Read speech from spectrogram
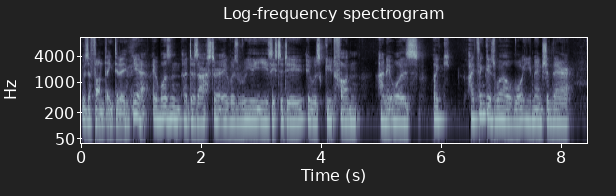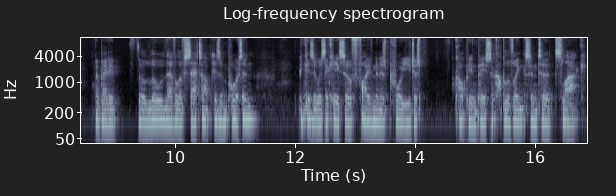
was a fun thing to do. Yeah, it wasn't a disaster. It was really easy to do. It was good fun, and it was like I think as well what you mentioned there about it. The low level of setup is important because it was a case of five minutes before you just copy and paste a couple of links into Slack.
